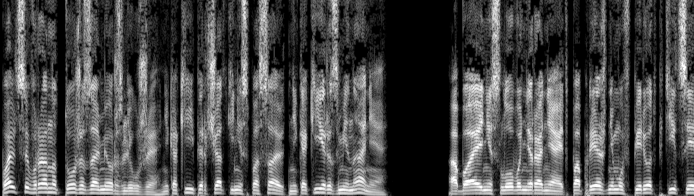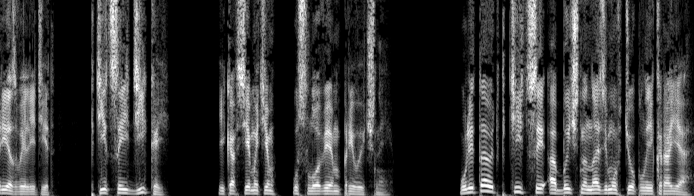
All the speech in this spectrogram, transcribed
Пальцы Врана тоже замерзли уже, никакие перчатки не спасают, никакие разминания. Абая ни слова не роняет, по-прежнему вперед птицей резвой летит, птицей дикой и ко всем этим условиям привычной. Улетают птицы обычно на зиму в теплые края,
